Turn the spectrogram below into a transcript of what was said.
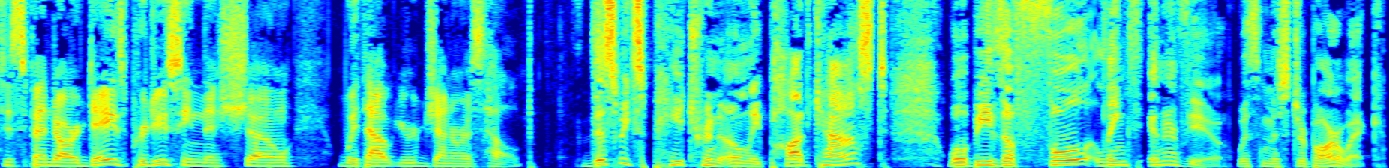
to spend our days producing this show without your generous help. This week's patron only podcast will be the full length interview with Mr. Barwick.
